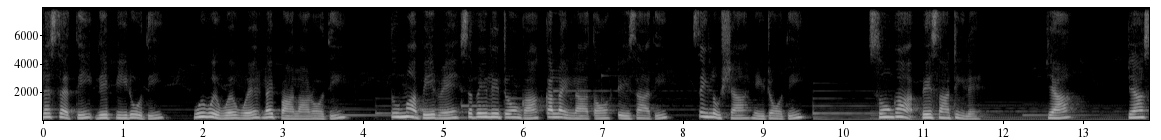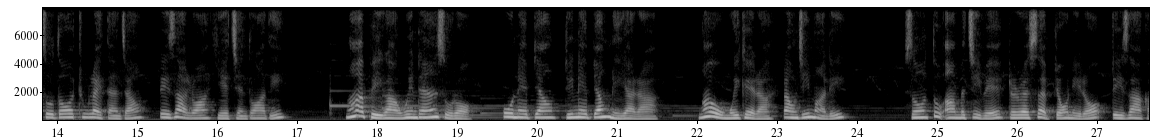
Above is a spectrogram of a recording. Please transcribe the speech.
လက်ဆက်သည့်လေပီတို့သည်ဝိဝိဝဲဝဲလိုက်ပါလာတော့သည်သူမဘေးတွင်စပိန်လေးတွန်းကကတ်လိုက်လာသောတေစာသည် စိတ်လှုပ်ရှားနေတော့သည်ဇွန်ကဘေစာတိလဲဗျာဗျာဆိုသောထူးလိုက်တန်းကြောင့်တေစာလွားရဲကျင်သွားသည်ငါအဖေကဝန်တန်းဆိုတော့ဟိုနယ်ပြောင်းဒီနယ်ပြောင်းနေရတာငါ့ကိုမွေးခဲ့တာတောင်ကြီးမှလေဇွန်သူ့အားမကြည့်ပဲဒရဆက်ပြောနေတော့တေစာက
